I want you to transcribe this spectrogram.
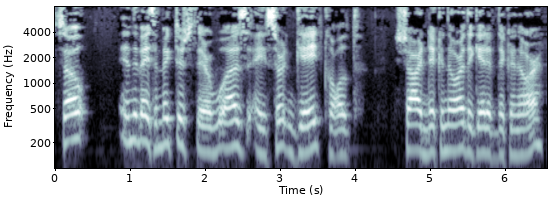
So, in the Beis Hamikdash, there was a certain gate called Shar Nicanor, the gate of Nicanor,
